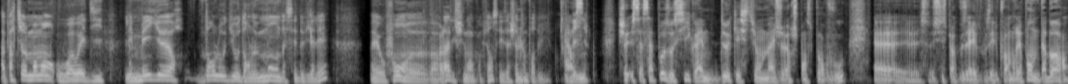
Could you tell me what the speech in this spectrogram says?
À partir du moment où Huawei dit les meilleurs dans l'audio dans le monde, c'est de Vialet. Et au fond, euh, bah voilà, les Chinois ont confiance et ils achètent mmh. produit en ligne. ça, ça, pose aussi quand même deux questions majeures, je pense, pour vous. Euh, J'espère que vous allez, vous allez pouvoir me répondre. D'abord,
